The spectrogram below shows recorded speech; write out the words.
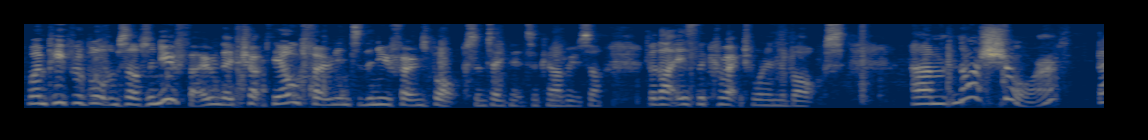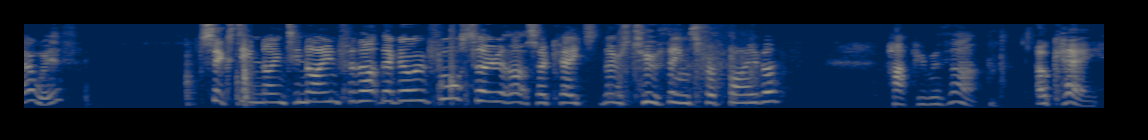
when people have bought themselves a new phone, they've chucked the old phone into the new phone's box and taken it to car boot sale. But that is the correct one in the box. Um, not sure. Bear with. 16.99 for that they're going for, so that's okay. Those two things for a fiver. Happy with that. Okay,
